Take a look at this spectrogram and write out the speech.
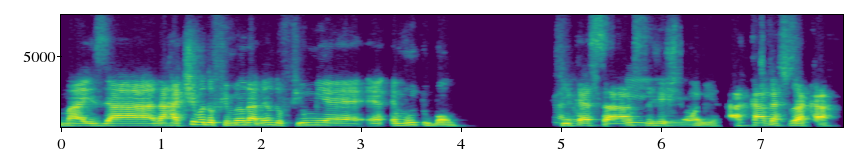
mas a narrativa do filme, o andamento do filme é, é, é muito bom. Cara, Fica essa que- sugestão aí. AK versus AK.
